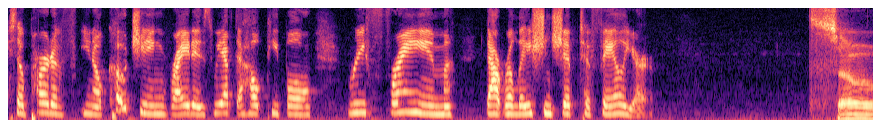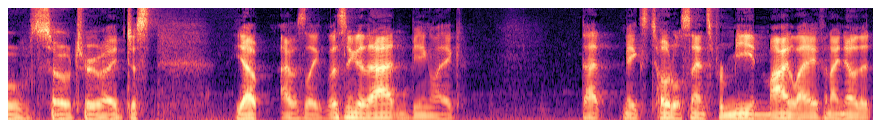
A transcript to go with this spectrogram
So part of you know coaching right is we have to help people reframe that relationship to failure. So, so true. I just, yep. I was like listening to that and being like, that makes total sense for me in my life. And I know that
